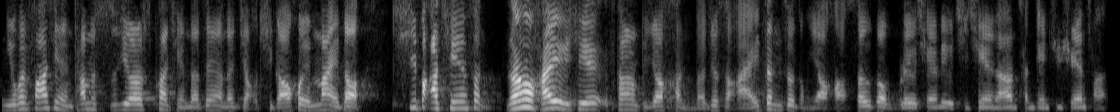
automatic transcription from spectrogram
你会发现他们十几二十块钱的这样的脚气膏会卖到七八千份。然后还有一些当然比较狠的，就是癌症这种药哈，收个五六千、六七千，然后成天去宣传，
